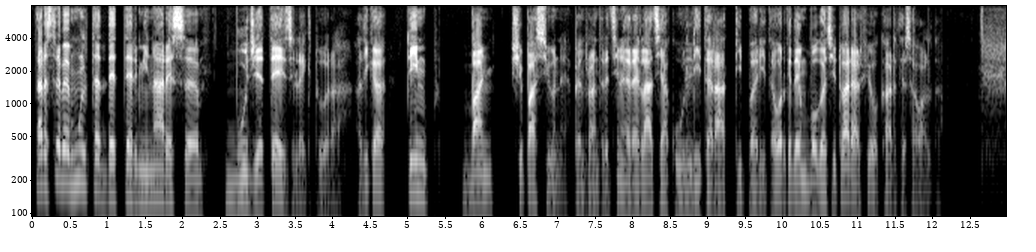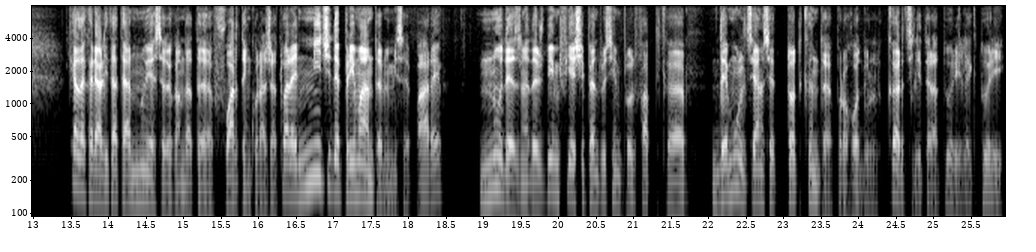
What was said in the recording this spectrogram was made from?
dar îți trebuie multă determinare să bugetezi lectura, adică timp, bani și pasiune pentru a întreține relația cu litera tipărită, oricât de îmbogățitoare ar fi o carte sau alta. Chiar dacă realitatea nu este deocamdată foarte încurajatoare, nici deprimantă nu mi se pare, nu deznădăjduim, fie și pentru simplul fapt că de mulți ani se tot cântă prohodul cărții, literaturii, lecturii,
